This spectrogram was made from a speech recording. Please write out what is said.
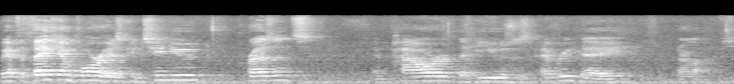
We have to thank Him for His continued presence power that He uses every day in our lives.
